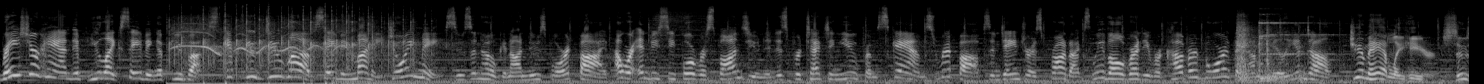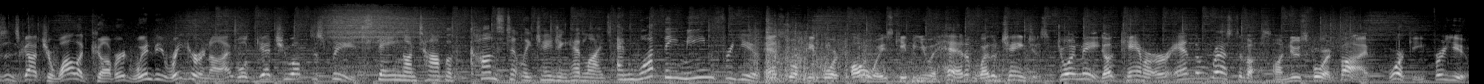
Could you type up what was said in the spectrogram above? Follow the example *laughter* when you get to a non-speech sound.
Raise your hand if you like saving a few bucks. If you do love saving money, join me, Susan Hogan, on News 4 at 5. Our NBC4 response unit is protecting you from scams, ripoffs, and dangerous products. We've already recovered more than a million dollars. Jim Handly here. Susan's got your wallet covered. Wendy Rieger and I will get you up to speed. Staying on top of constantly changing headlines and what they mean for you. And Store People is always keeping you ahead of weather changes. Join me, Doug Kammerer, and the rest of us on News 4 at 5, working for you.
